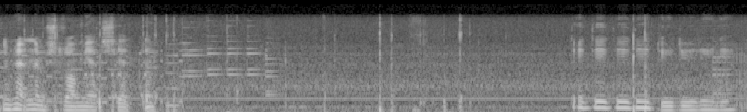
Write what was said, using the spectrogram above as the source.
Nem, nem is tudom miért siettem. Di di di di di di di di.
